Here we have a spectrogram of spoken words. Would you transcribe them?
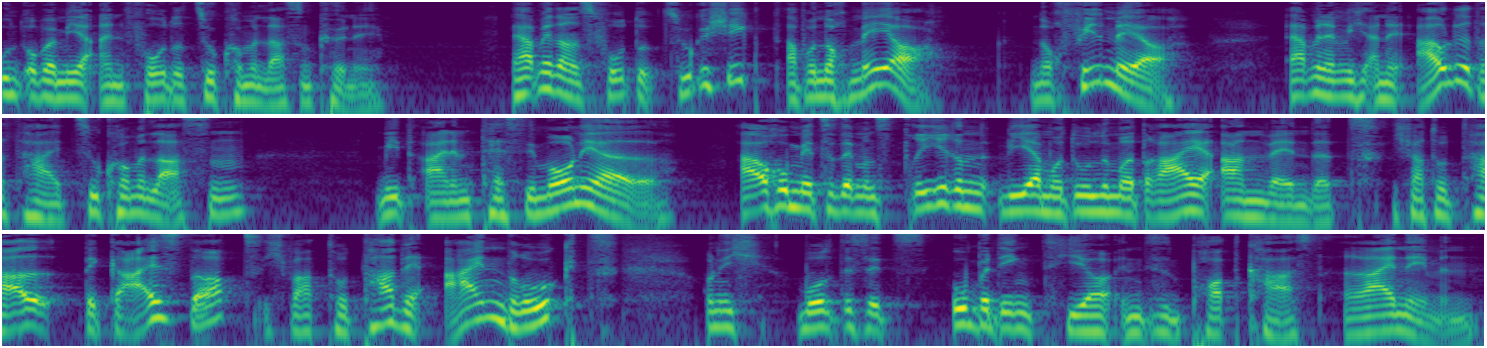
und ob er mir ein Foto zukommen lassen könne. Er hat mir dann das Foto zugeschickt, aber noch mehr, noch viel mehr. Er hat mir nämlich eine Audiodatei zukommen lassen mit einem Testimonial. Auch um mir zu demonstrieren, wie er Modul Nummer 3 anwendet. Ich war total begeistert, ich war total beeindruckt und ich wollte es jetzt unbedingt hier in diesem Podcast reinnehmen.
